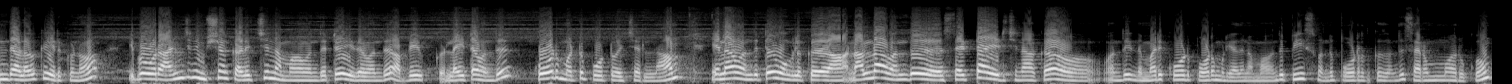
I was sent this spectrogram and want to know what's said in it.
இந்த அளவுக்கு இருக்கணும். இப்போ ஒரு அஞ்சு நிமிஷம் கழித்து நம்ம வந்துட்டு இதை வந்து அப்படியே லைட்டாக வந்து கோடு மட்டும் போட்டு வச்சிடலாம். ஏன்னா வந்துட்டு உங்களுக்கு நல்லா வந்து செட் ஆகிடுச்சினாக்கா வந்து இந்த மாதிரி கோடு போட முடியாது. நம்ம வந்து பீஸ் வந்து போடுறதுக்கு வந்து சிரமமாக இருக்கும்.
